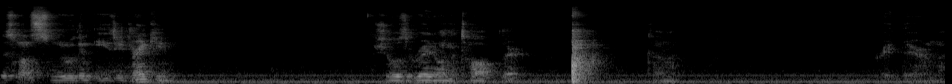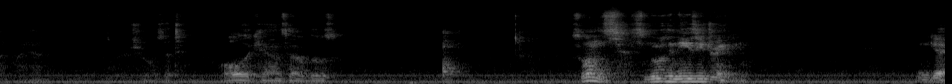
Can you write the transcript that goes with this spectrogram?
This one's smooth and easy drinking. Shows it right on the top there. Kind of right there on my, my head. That's where it shows it. All the have those. This one's smooth and easy drinking. Yeah.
